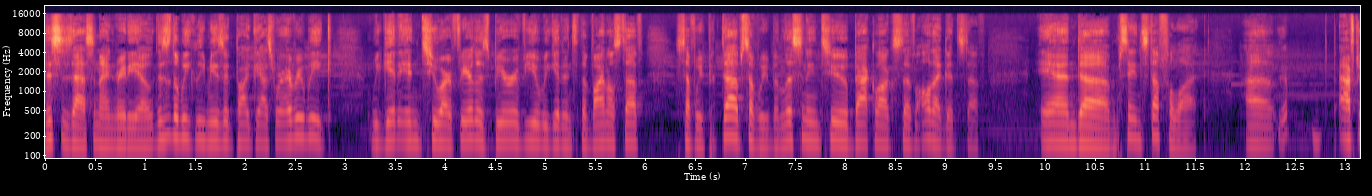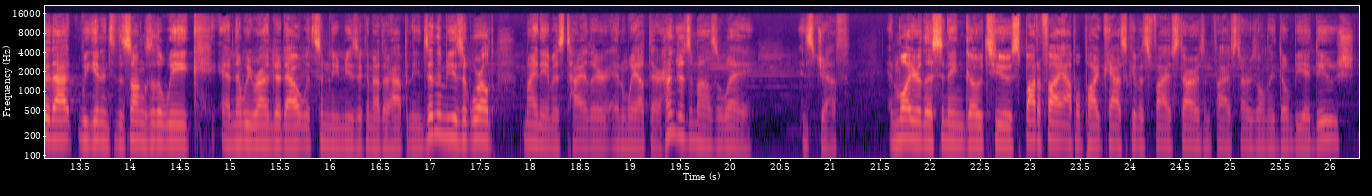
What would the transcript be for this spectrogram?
This is Asinine Radio. This is the weekly music podcast where every week we get into our fearless beer review. We get into the vinyl stuff, stuff we picked up, stuff we've been listening to, backlog stuff, all that good stuff, and um, saying stuff a lot. Uh, After that, we get into the songs of the week, and then we round it out with some new music and other happenings in the music world. My name is Tyler, and way out there, hundreds of miles away, is Jeff. And while you're listening, go to Spotify, Apple Podcasts, give us five stars and five stars only. Don't be a douche.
